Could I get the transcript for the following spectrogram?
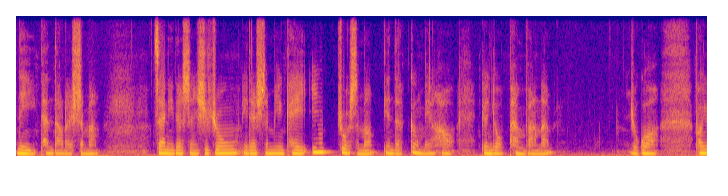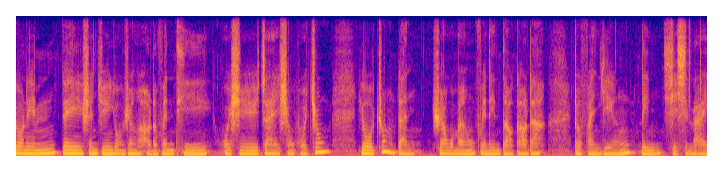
你看到了什么？在你的审视中，你的生命可以因做什么变得更美好、更有盼望了？如果朋友您对圣经有任何的问题，或是在生活中有重担需要我们为您祷告的，都欢迎您写信来。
